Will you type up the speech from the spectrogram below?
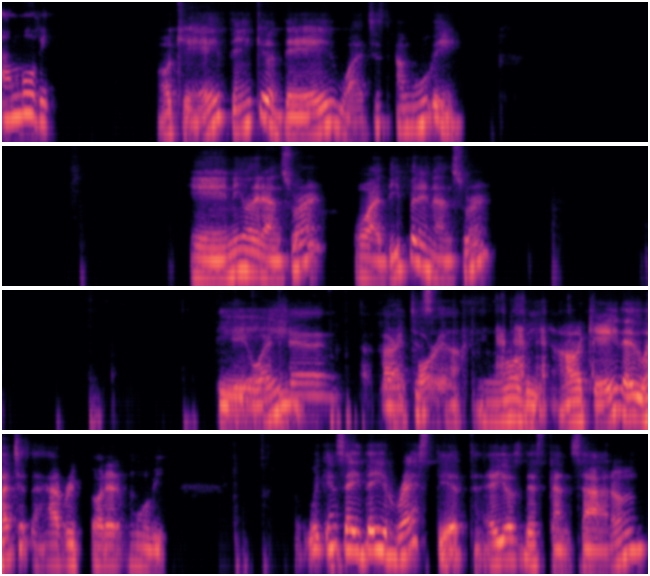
a movie. Okay, thank you. They watched a movie. Any other answer or a different answer? He They watched Harry Potter. movie. Okay, they watched a Harry Potter movie. We can say they rested. Ellos descansaron.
